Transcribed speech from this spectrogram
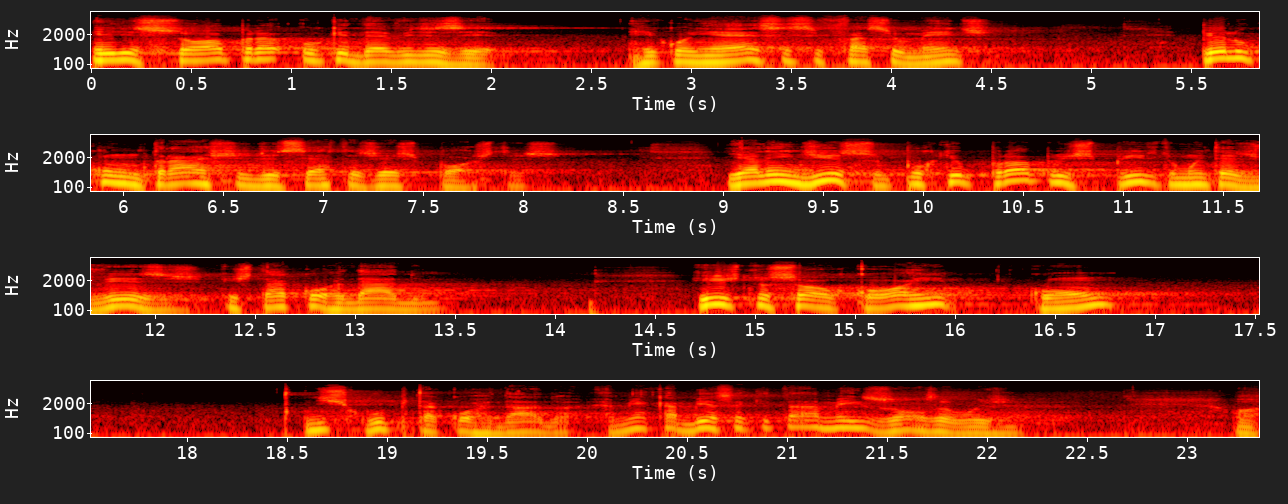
ele sopra o que deve dizer. Reconhece-se facilmente pelo contraste de certas respostas. E além disso, porque o próprio espírito muitas vezes está acordado. Isto só ocorre com. Desculpe, está acordado. A minha cabeça aqui está meio zonza hoje. Ó,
